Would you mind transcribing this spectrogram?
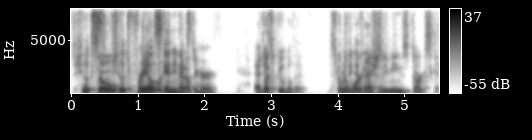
She looks So, she looked what are you frail standing next up? to her. I just googled it. But the word definition. actually means dark skin.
